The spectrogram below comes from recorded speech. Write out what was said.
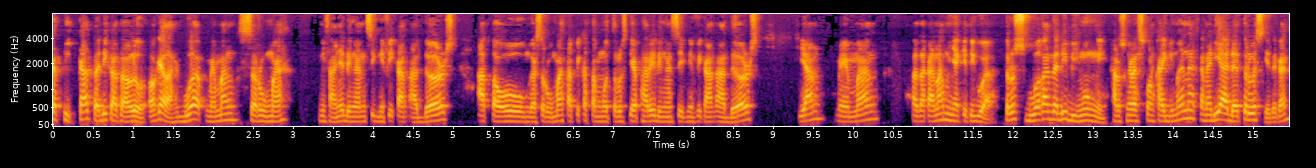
ketika tadi kata lo, oke okay lah, gue memang serumah misalnya dengan significant others atau nggak serumah tapi ketemu terus tiap hari dengan significant others yang memang katakanlah menyakiti gue. Terus gue kan tadi bingung nih, harus ngerespon kayak gimana karena dia ada terus gitu kan.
